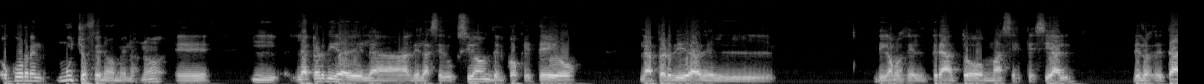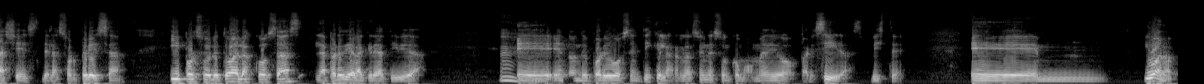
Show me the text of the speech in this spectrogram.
ocurren muchos fenómenos, ¿no? Eh, la pérdida de la, de la seducción, del coqueteo, la pérdida del, digamos, del trato más especial, de los detalles, de la sorpresa, y por sobre todas las cosas, la pérdida de la creatividad. Eh, en donde por ahí vos sentís que las relaciones son como medio parecidas, ¿viste? Em, y bueno,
